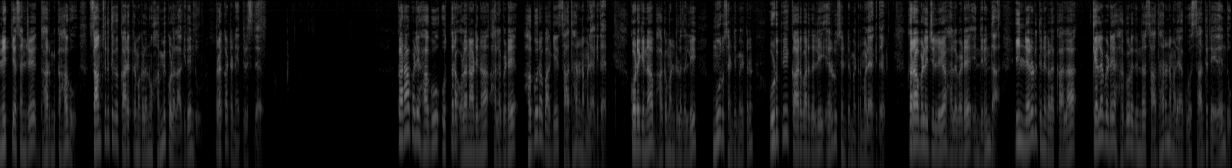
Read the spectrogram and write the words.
ನಿತ್ಯ ಸಂಜೆ ಧಾರ್ಮಿಕ ಹಾಗೂ ಸಾಂಸ್ಕೃತಿಕ ಕಾರ್ಯಕ್ರಮಗಳನ್ನು ಹಮ್ಮಿಕೊಳ್ಳಲಾಗಿದೆ ಎಂದು ಪ್ರಕಟಣೆ ತಿಳಿಸಿದೆ. ಕರಾವಳಿ ಹಾಗೂ ಉತ್ತರ ಒಳನಾಡಿನ ಹಲವೆಡೆ ಹಗುರವಾಗಿ ಸಾಧಾರಣ ಮಳೆಯಾಗಿದೆ. ಕೊಡಗಿನ ಭಾಗಮಂಡಲದಲ್ಲಿ ಮೂರು ಸೆಂಟಿಮೀಟರ್, ಉಡುಪಿ, ಕಾರವಾರದಲ್ಲಿ ಎರಡು ಸೆಂಟಿಮೀಟರ್ ಮಳೆಯಾಗಿದೆ. ಕರಾವಳಿ ಜಿಲ್ಲೆಯ ಹಲವೆಡೆ ಇಂದಿನಿಂದ ಇನ್ನೆರಡು ದಿನಗಳ ಕಾಲ ಕೆಲವೆಡೆ ಹಗುರದಿಂದ ಸಾಧಾರಣ ಮಳೆಯಾಗುವ ಸಾಧ್ಯತೆ ಇದೆ ಎಂದು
